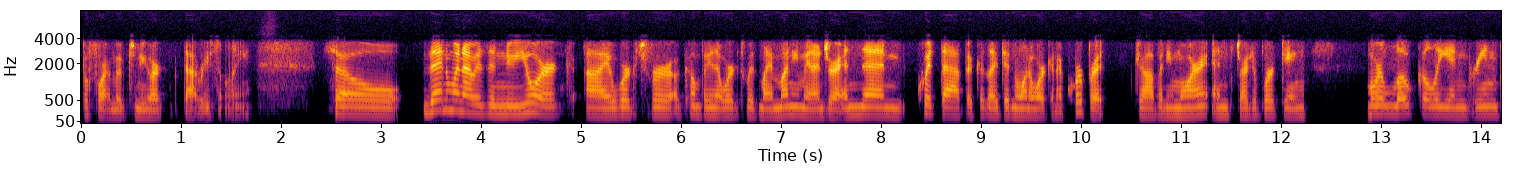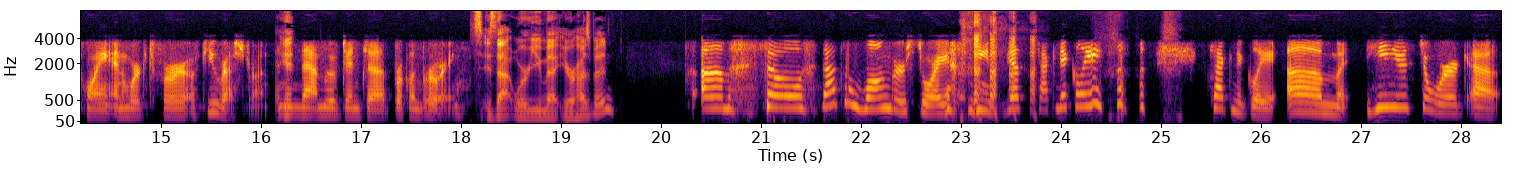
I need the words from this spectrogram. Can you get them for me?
before I moved to New York that recently. So then when I was in New York, I worked for a company that worked with my money manager and then quit that because I didn't want to work in a corporate job anymore and started working more locally in Greenpoint and worked for a few restaurants. And then that moved into Brooklyn Brewery. Is that where you met your husband? Um, so that's a longer story. I mean, yes, technically, technically, um, he used to work at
